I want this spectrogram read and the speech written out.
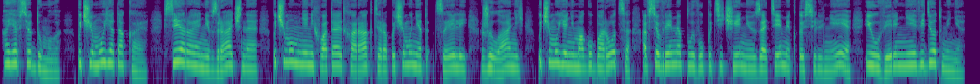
А я все думала, почему я такая? Серая, невзрачная, почему мне не хватает характера, почему нет целей, желаний, почему я не могу бороться, а все время плыву по течению за теми, кто сильнее и увереннее ведет меня?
